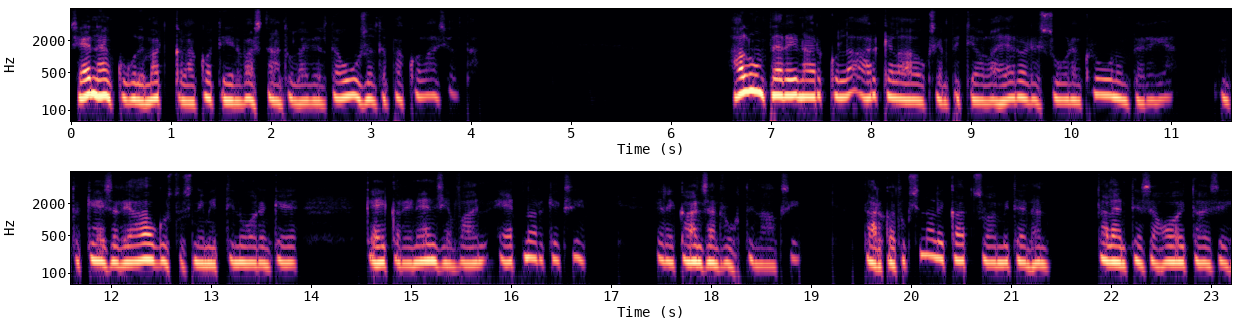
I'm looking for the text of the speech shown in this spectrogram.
Sen hän kuuli matkalla kotiin vastaan tulevilta uusilta pakolaisilta. Alun perin Arkelauksen piti olla Herodes suuren kruununperiä, mutta keisari Augustus nimitti nuoren ke- keikarin ensin vain etnarkiksi, eli kansanruhtinaaksi. Tarkoituksena oli katsoa, miten hän talenttinsa hoitaisi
